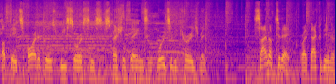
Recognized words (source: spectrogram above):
updates articles, resources, special things, and words of encouragement. Sign up today. All right, back with you in a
